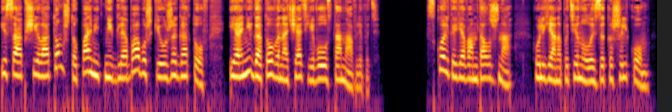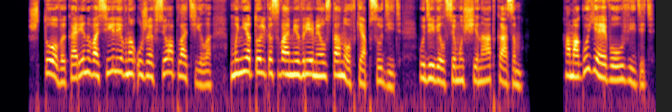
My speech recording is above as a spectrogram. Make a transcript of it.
и сообщил о том, что памятник для бабушки уже готов, и они готовы начать его устанавливать. «Сколько я вам должна?» — Ульяна потянулась за кошельком. «Что вы, Карина Васильевна уже все оплатила. Мне только с вами время установки обсудить», — удивился мужчина отказом. «А могу я его увидеть?»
